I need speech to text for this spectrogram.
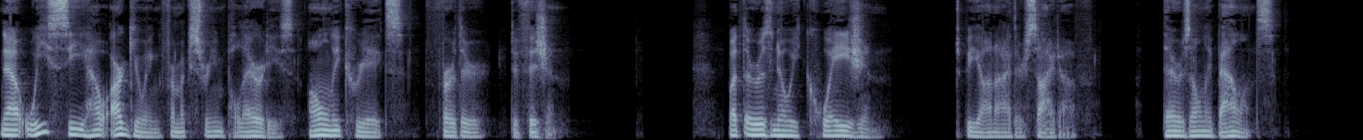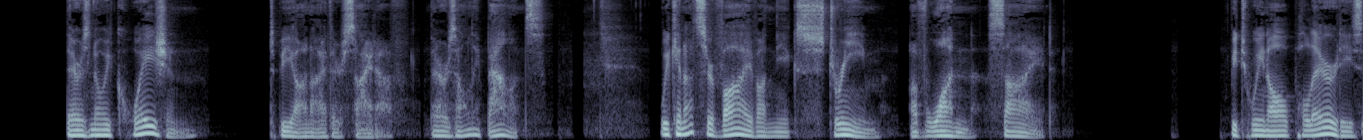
Now, we see how arguing from extreme polarities only creates further division. But there is no equation to be on either side of. There is only balance. There is no equation to be on either side of. There is only balance. We cannot survive on the extreme of one side. Between all polarities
